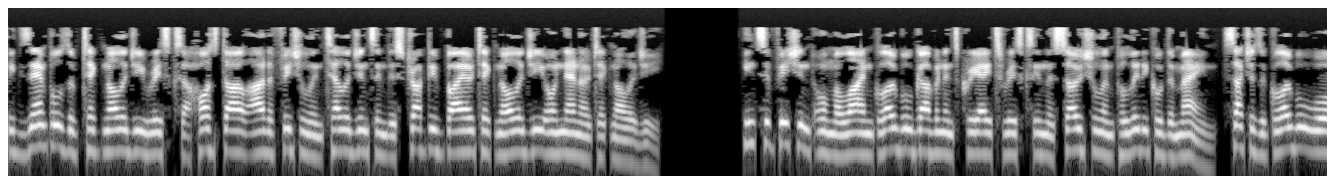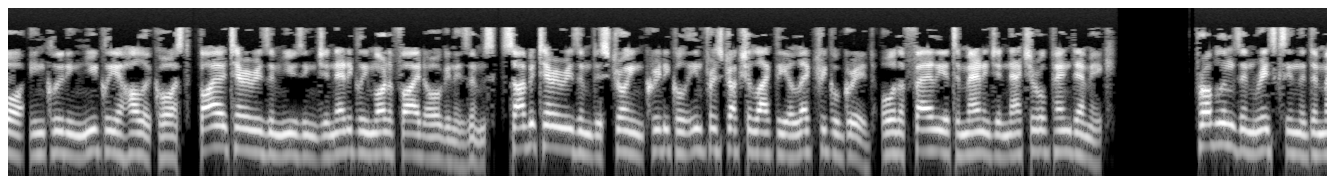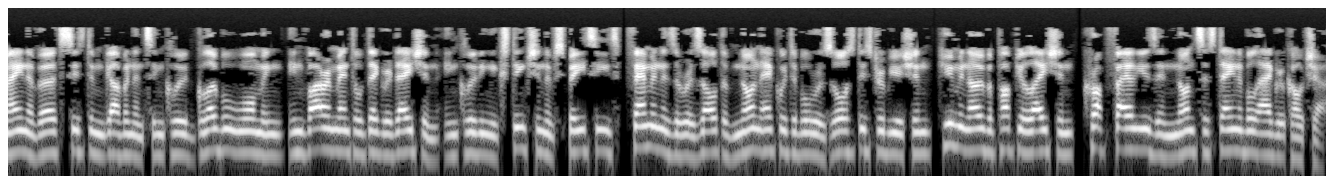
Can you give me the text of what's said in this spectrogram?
Examples of technology risks are hostile artificial intelligence and destructive biotechnology or nanotechnology. Insufficient or malign global governance creates risks in the social and political domain, such as a global war, including nuclear holocaust, bioterrorism using genetically modified organisms, cyberterrorism destroying critical infrastructure like the electrical grid, or the failure to manage a natural pandemic. Problems and risks in the domain of Earth system governance include global warming, environmental degradation, including extinction of species, famine as a result of non-equitable resource distribution, human overpopulation, crop failures and non-sustainable agriculture.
